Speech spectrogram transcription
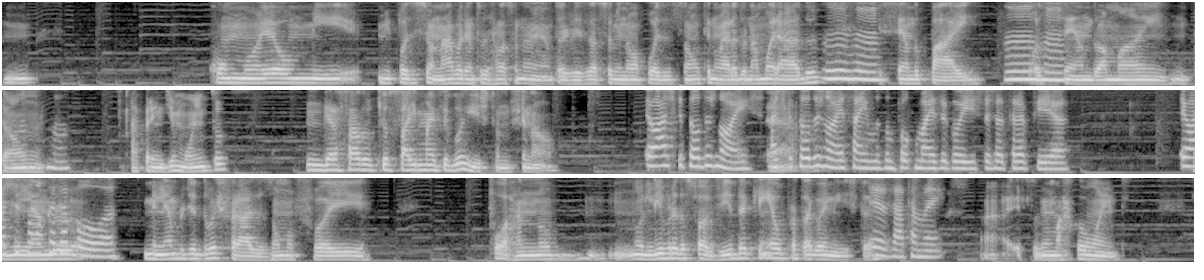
Como eu me, me posicionava dentro do relacionamento. Às vezes assumindo uma posição que não era do namorado Uhum, e sendo pai uhum, ou sendo a mãe. Então, uhum. aprendi muito. Engraçado que eu saí mais egoísta no final. Eu acho que todos nós. É. Acho que todos nós saímos um pouco mais egoístas da terapia. Eu, Eu acho isso uma coisa lembro- boa. Me lembro de duas frases. Uma foi. Porra, no, no livro da sua vida, quem é o protagonista? Exatamente. Ah, isso me marcou muito.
